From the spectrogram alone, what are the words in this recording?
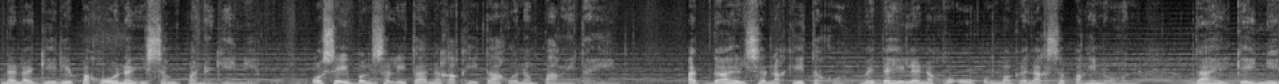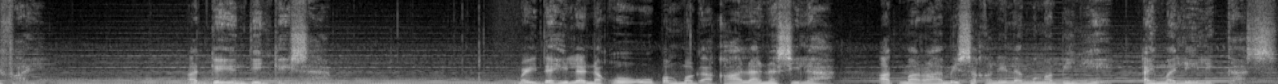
Nanaginip ako ng isang panaginip o sa ibang salita nakakita ako ng pangitain. At dahil sa nakita ko, may dahilan ako upang magalak sa Panginoon dahil kay Nephi at gayon din kay Sam. May dahilan ako upang mag-akala na sila at marami sa kanilang mga binhi ay maliligtas.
